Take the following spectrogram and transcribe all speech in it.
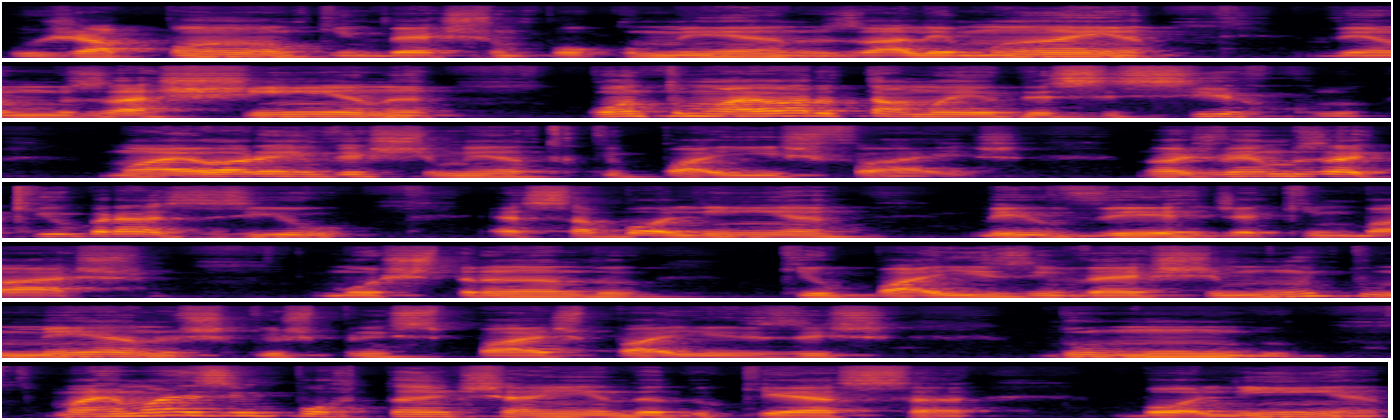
o Japão, que investe um pouco menos, a Alemanha, vemos a China. Quanto maior o tamanho desse círculo, maior é o investimento que o país faz. Nós vemos aqui o Brasil, essa bolinha meio verde aqui embaixo, mostrando que o país investe muito menos que os principais países do mundo. Mas mais importante ainda do que essa bolinha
